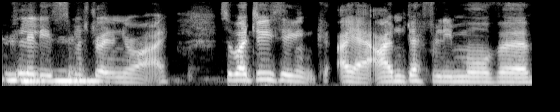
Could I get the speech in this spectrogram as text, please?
clearly mm-hmm. strain in your eye. So I do think, oh, yeah, I'm definitely more of a,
